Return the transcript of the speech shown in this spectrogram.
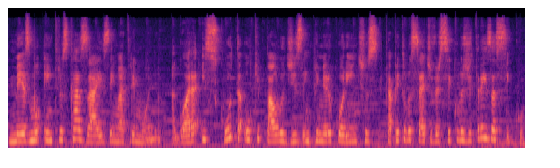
mesmo entre os casais em matrimônio. Agora escuta o que Paulo diz em 1 Coríntios, capítulo 7, versículos de 3 a 5.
